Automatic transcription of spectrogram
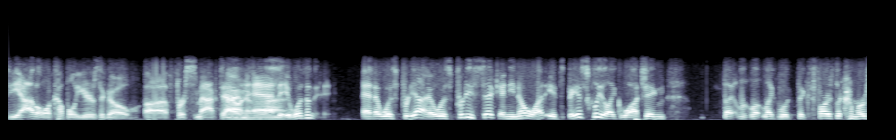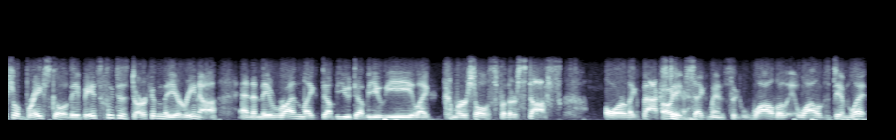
Seattle a couple of years ago uh, for SmackDown, and that. it wasn't, and it was pretty. Yeah, it was pretty sick. And you know what? It's basically like watching. That, like, like as far as the commercial breaks go, they basically just darken the arena and then they run like WWE like commercials for their stuff or like backstage oh, yeah. segments like, while the while it's dim lit.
